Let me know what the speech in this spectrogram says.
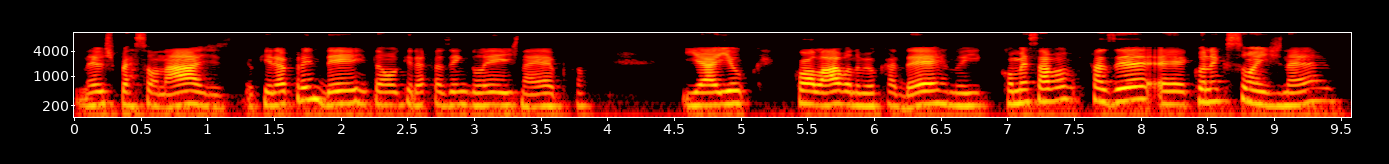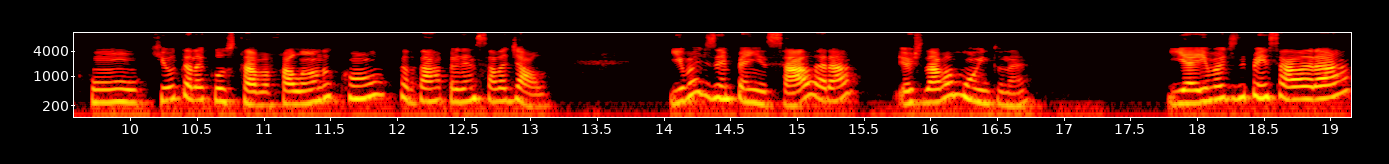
né, os personagens. Eu queria aprender, então eu queria fazer inglês na época. E aí eu colava no meu caderno e começava a fazer é, conexões, né? Com o que o telecurso estava falando com o que eu estava aprendendo em sala de aula. E o meu desempenho em sala era... Eu estudava muito, né? E aí meu desempenho em sala era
